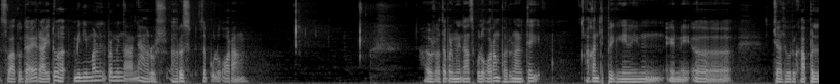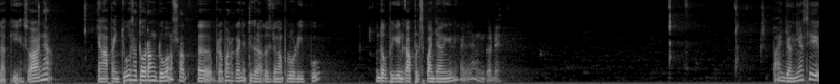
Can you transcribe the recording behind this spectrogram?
suatu daerah itu minimal permintaannya harus harus 10 orang. Harus ada permintaan 10 orang baru nanti akan dibikinin ini uh, jalur kabel lagi. Soalnya yang ngapain juga satu orang doang sat, uh, berapa harganya? 350 ribu. Untuk bikin kabel sepanjang ini kayaknya enggak deh panjangnya sih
